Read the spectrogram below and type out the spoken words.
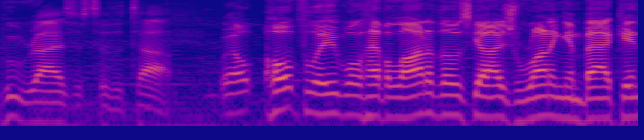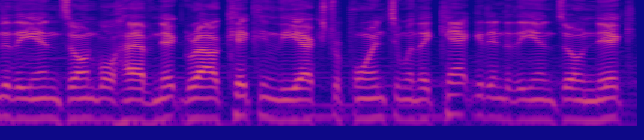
who rises to the top. Well, hopefully we'll have a lot of those guys running him back into the end zone. We'll have Nik Grau kicking the extra points, and when they can't get into the end zone, Nik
